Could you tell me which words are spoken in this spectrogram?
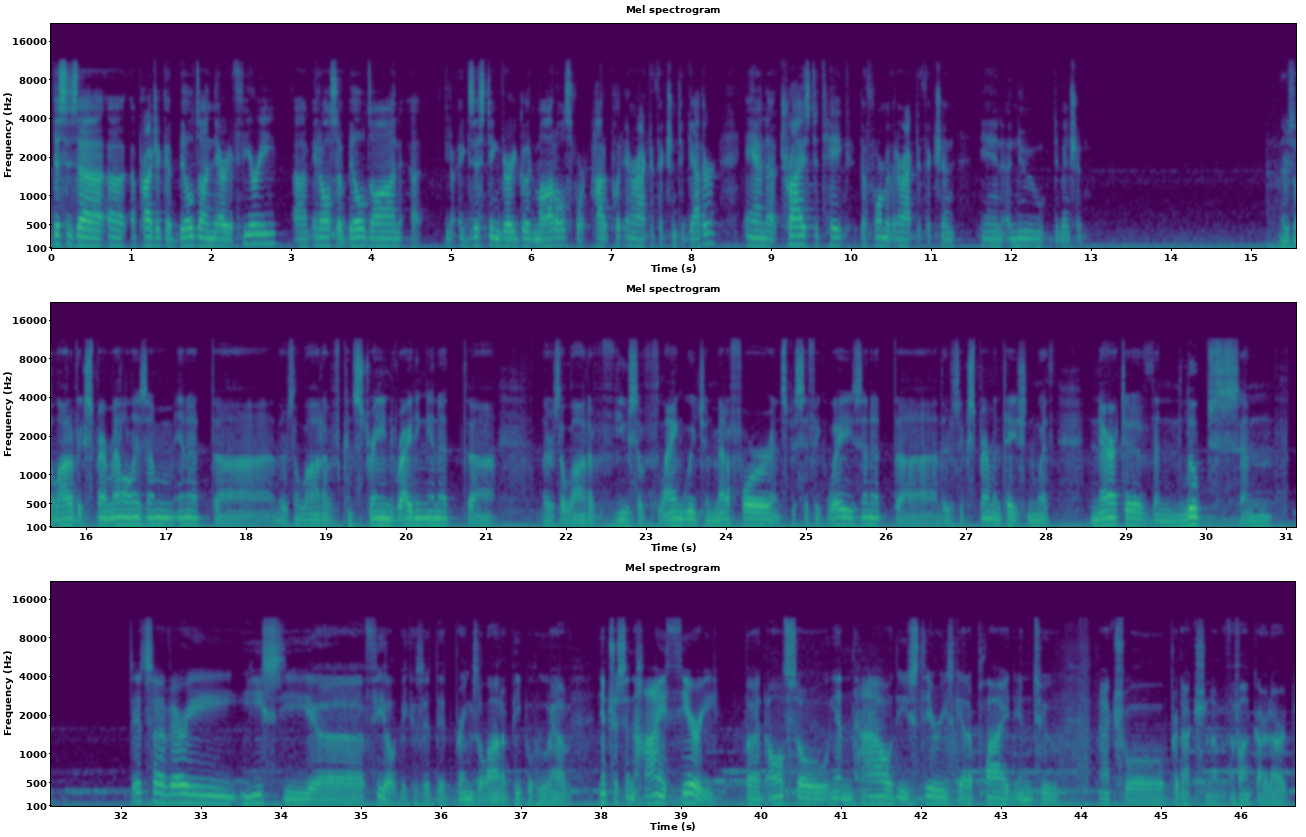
This is a, a, a, project that builds on narrative theory. Um, it also builds on uh, you know, existing very good models for how to put interactive fiction together and uh, tries to take the form of interactive fiction in a new dimension. There's a lot of experimentalism in it. Uh, there's a lot of constrained writing in it. Uh, there's a lot of use of language and metaphor in specific ways in it. Uh, there's experimentation with narrative and loops and it's a very yeasty uh, field because it, it brings a lot of people who have interest in high theory but also in how these theories get applied into actual production of avant-garde art.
